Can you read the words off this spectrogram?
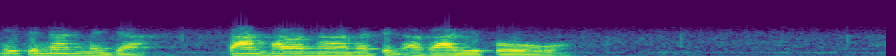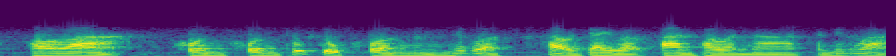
นี่ฉะนั้นไม่จะการภาวนามันเป็นอาการิโก เพราะว่าคนคนทุกๆคนนึกว่าเข้าใจว่าการภาวนาฉันนึกว่า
